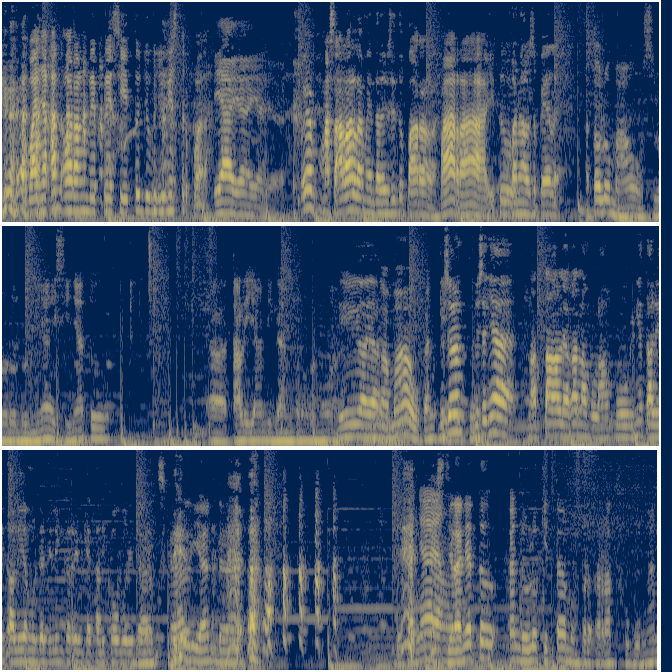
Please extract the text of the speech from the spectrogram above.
Kebanyakan orang depresi itu ujung-ujungnya stroke pak. Iya iya iya Iya. Pokoknya masalah lah mentalis itu parah lah. Parah itu. Bukan hal sepele. Atau lu mau seluruh dunia isinya tuh eh, tali yang digantung semua. Iya ya. Nggak mau kan Biasanya, gitu. biasanya Natal ya kan lampu-lampu. Ini tali-tali yang udah dilingkerin kayak tali koboi itu. Kan sekali anda. Biasanya yang istilahnya tuh kan dulu kita mempererat hubungan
